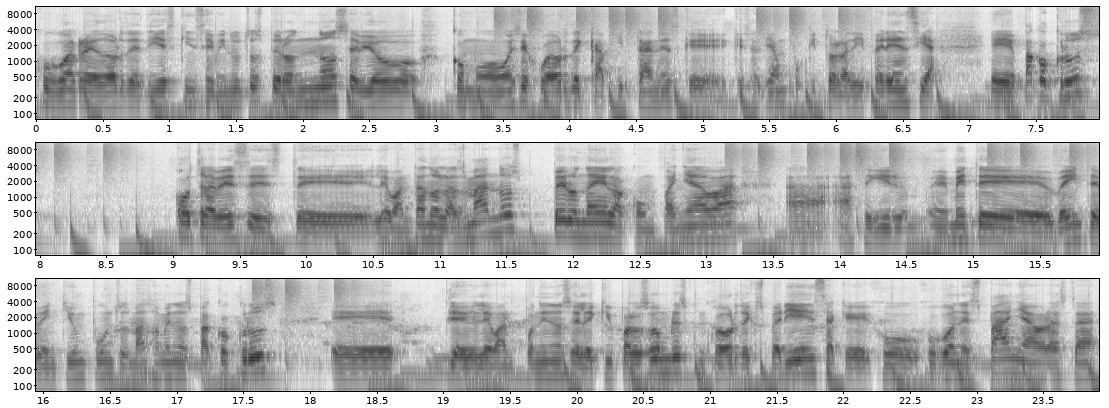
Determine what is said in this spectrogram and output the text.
jugó alrededor de 10-15 minutos, pero no se vio como ese jugador de capitanes que, se hacía un poquito la diferencia. Eh, Paco Cruz otra vez este, levantando las manos, pero nadie lo acompañaba a, seguir. Eh, mete 20, 21 puntos más o menos Paco Cruz, eh, poniéndose el equipo a los hombres, un jugador de experiencia que jugó, en España, ahora está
